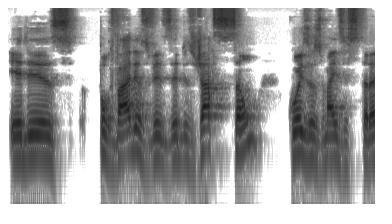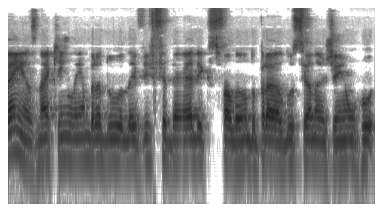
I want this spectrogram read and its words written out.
eles, por várias vezes, eles já são coisas mais estranhas, né? Quem lembra do Levi Fidelix falando para Luciana Genro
